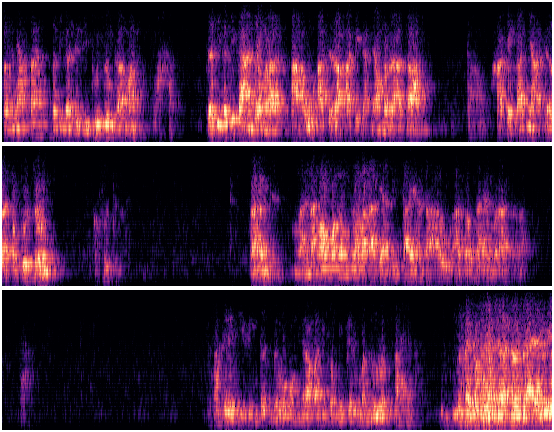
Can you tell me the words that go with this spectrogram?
Ternyata ketika jadi bodoh nggak masalah. Jadi ketika Anda merasa tahu adalah hakikatnya merasa tahu. Hakikatnya adalah kebodoh, kebodoh. Paham ya? Mana ngomong ngomong hati-hati saya tahu atau saya merasa tahu. Akhirnya dirintas bahwa ngomong nyerapan itu mikir menurut saya. Saya ya, itu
